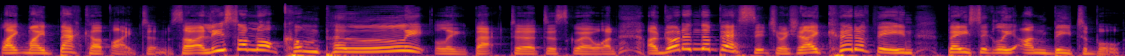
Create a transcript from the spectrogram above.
like my backup items. So at least I'm not completely back to, to square one. I'm not in the best situation. I could have been basically unbeatable.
